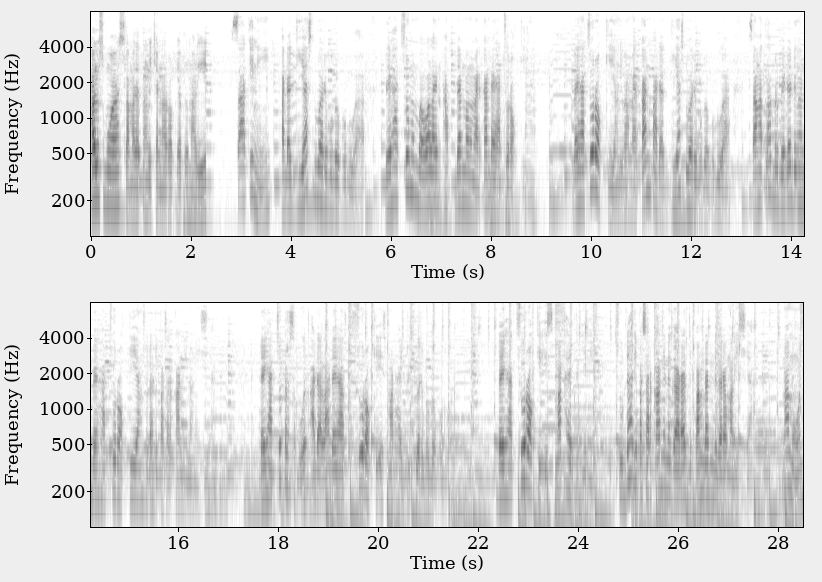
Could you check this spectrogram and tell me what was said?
Halo semua, selamat datang di channel Ropi Abdul Malik. Saat ini, pada Gias 2022, Daihatsu membawa line up dan memamerkan Daihatsu Rocky. Daihatsu Rocky yang dipamerkan pada Gias 2022 sangatlah berbeda dengan Daihatsu Rocky yang sudah dipasarkan di Indonesia. Daihatsu tersebut adalah Daihatsu Rocky Smart Hybrid 2022. Daihatsu Rocky Smart Hybrid ini sudah dipasarkan di negara Jepang dan negara Malaysia. Namun,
